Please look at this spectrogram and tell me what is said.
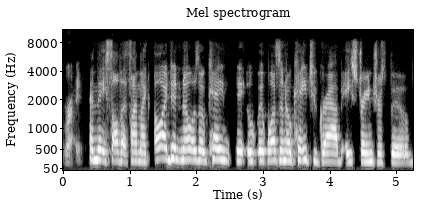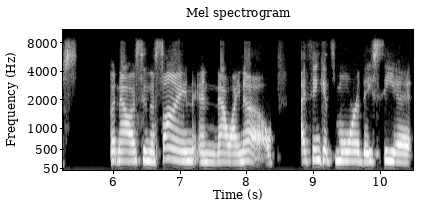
Right. and they saw that sign like oh I didn't know it was okay. It, it wasn't okay to grab a stranger's boobs. But now I've seen the sign and now I know. I think it's more they see it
